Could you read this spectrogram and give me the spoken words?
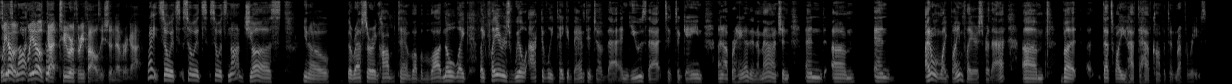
Pulido, so Pulido got two or three fouls he should never have got. Right. So it's so it's so it's not just you know the refs are incompetent, blah blah blah blah. No, like like players will actively take advantage of that and use that to to gain an upper hand in a match, and and um and I don't like blame players for that, um, but uh, that's why you have to have competent referees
